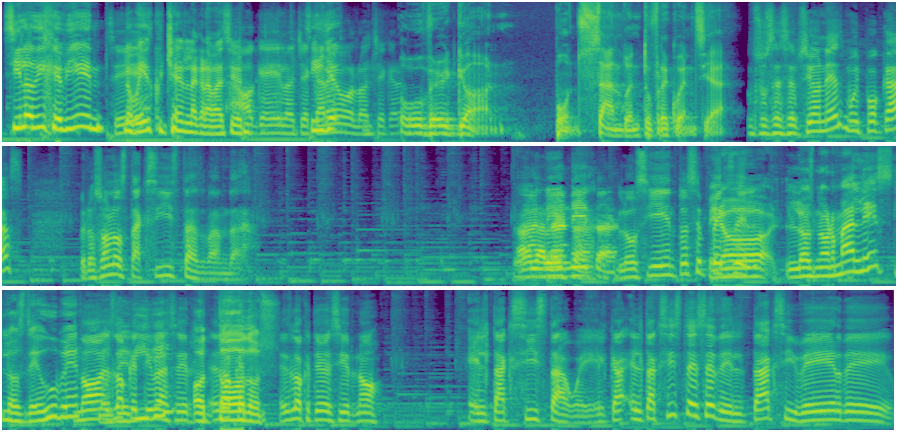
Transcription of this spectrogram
Sí lo dije bien. ¿Sí? Lo voy a escuchar en la grabación. Ah, ok, lo Sí, checaremos, yo- lo checaremos. Overgone. Punzando en tu frecuencia. Sus excepciones, muy pocas, pero son los taxistas, banda. La Ándale. neta, Lo siento, ese pex del- Pero los normales, los de Uber, No, los es lo de que te iba a decir. o es lo que- todos. es lo que te iba a decir, no. El taxista, güey. El, el taxista ese del taxi verde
